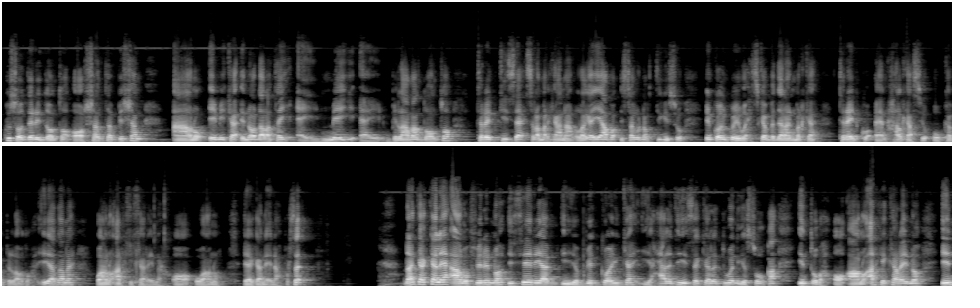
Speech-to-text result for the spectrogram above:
ku soo dari doonto oo shanta bishan aanu iminka inoo dhalatay ay may ay bilaaban doonto tradekiisa islamarkaana laga yaabo isagu naftigiisu in coinku ay wax iska bedelaan marka tradeku halkaasi uu ka bilowdo iyadana waanu arki karaynaa oo waanu eeganaynaa balse dhanka kale aanu firino etherium iyo bitcoin-ka iyo xaaladihiisa kala duwan iyo suuqa intuba oo aanu arki karayno in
